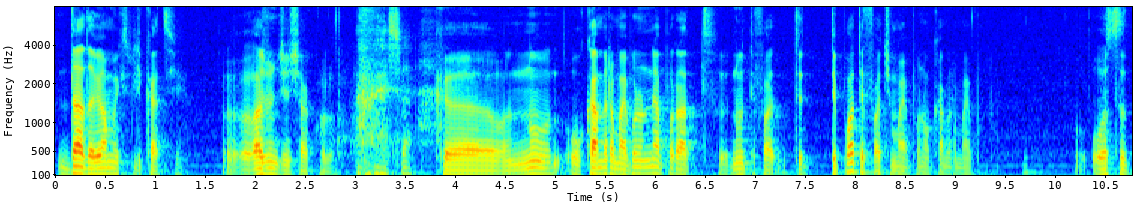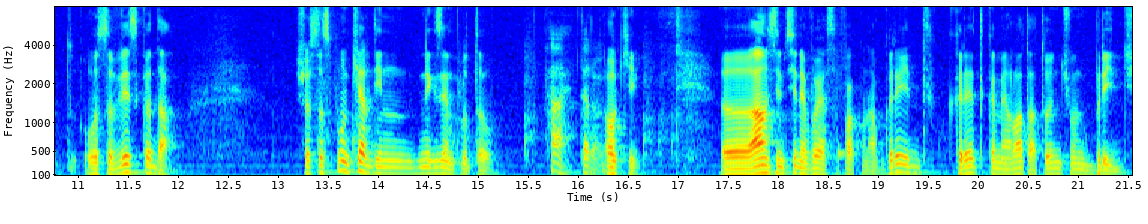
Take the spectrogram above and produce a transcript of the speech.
Da, dar eu am o explicație. Ajungem și acolo. Așa. Că nu, o cameră mai bună nu neapărat nu te, fa- te, te poate face mai bună o cameră mai bună. O să, o să vezi că da. Și o să spun chiar din, din exemplu tău. Hai, te rog. Ok. Uh, am simțit nevoia să fac un upgrade. Cred că mi-am luat atunci un bridge.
